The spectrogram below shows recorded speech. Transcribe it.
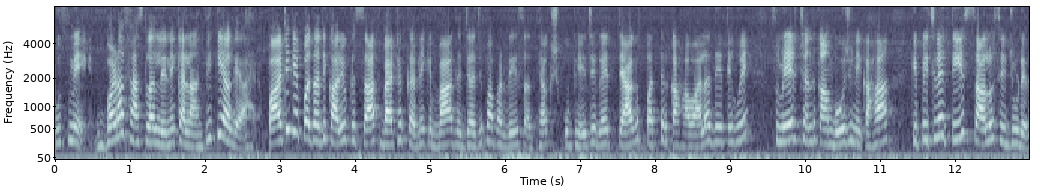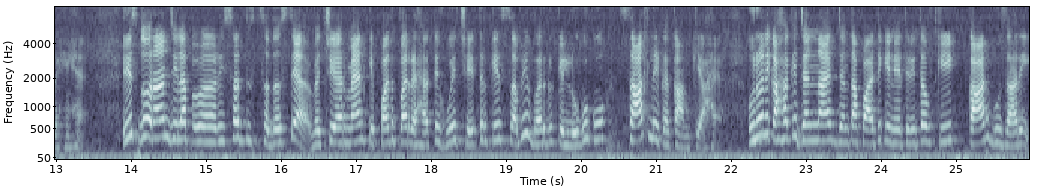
उसमें बड़ा फैसला लेने का ऐलान भी किया गया है। पार्टी के पदाधिकारियों के साथ बैठक करने के बाद जजपा प्रदेश अध्यक्ष को भेजे गए त्याग पत्र का हवाला देते हुए सुमेर चंद काम्बोज ने कहा कि पिछले 30 सालों से जुड़े रहे हैं। इस दौरान जिला परिषद सदस्य व चेयरमैन के पद पर रहते हुए क्षेत्र के सभी वर्ग के लोगों को साथ लेकर काम किया है। उन्होंने कहा कि जननायक जनता पार्टी के नेतृत्व की कारगुजारी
